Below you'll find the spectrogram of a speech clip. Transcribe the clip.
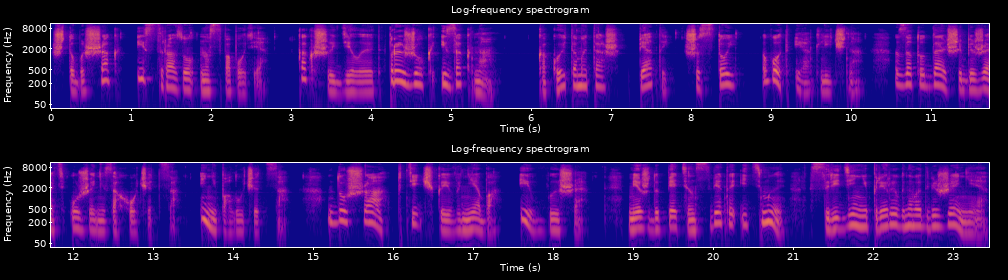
чтобы шаг и сразу на свободе. Как Ши делает прыжок из окна. Какой там этаж? Пятый? Шестой? Вот и отлично. Зато дальше бежать уже не захочется и не получится. Душа птичкой в небо и выше. Между пятен света и тьмы, среди непрерывного движения,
